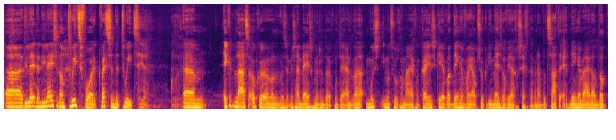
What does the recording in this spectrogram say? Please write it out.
Eh, die, le- die lezen dan tweets voor, kwetsende tweets. ja. Ehm, ik heb laatst ook, eh, want we zijn- bezig met een documentaire. En waar moest iemand vroeg aan mij van, kan je eens een keer wat dingen van jou opzoeken die mensen over jou gezegd hebben? Nou, dat zaten echt dingen bij, dat, dat,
